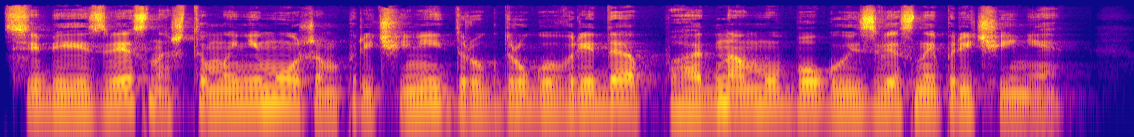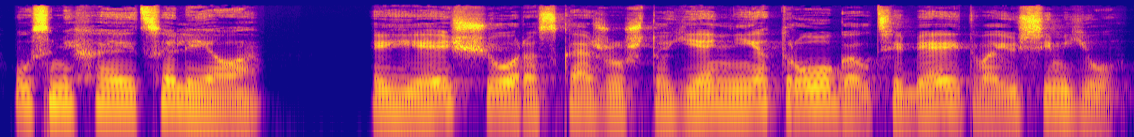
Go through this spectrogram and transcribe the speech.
Тебе известно, что мы не можем причинить друг другу вреда по одному богу известной причине. Усмехается Лео. Я еще раз скажу, что я не трогал тебя и твою семью.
